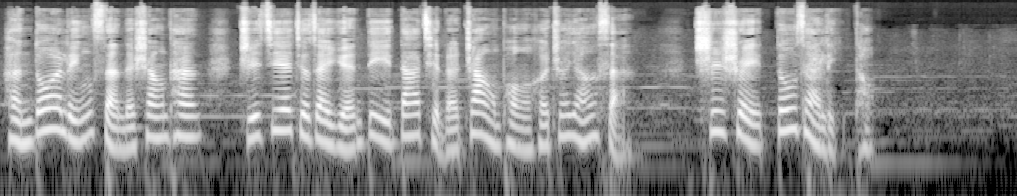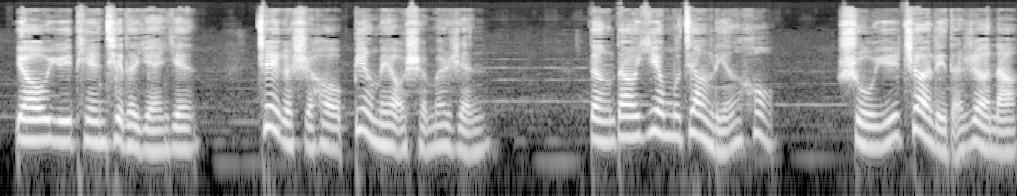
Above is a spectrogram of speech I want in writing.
很多零散的商摊直接就在原地搭起了帐篷和遮阳伞，吃睡都在里头。由于天气的原因，这个时候并没有什么人。等到夜幕降临后，属于这里的热闹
